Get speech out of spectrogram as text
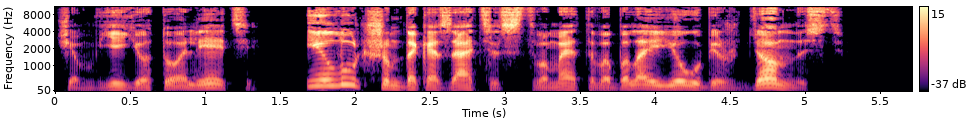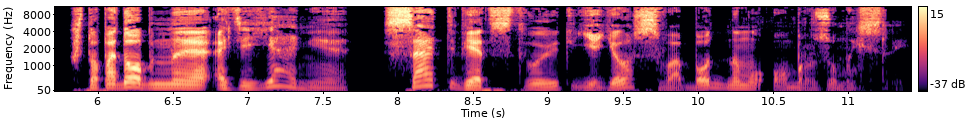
чем в ее туалете, и лучшим доказательством этого была ее убежденность, что подобное одеяние соответствует ее свободному образу мысли.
